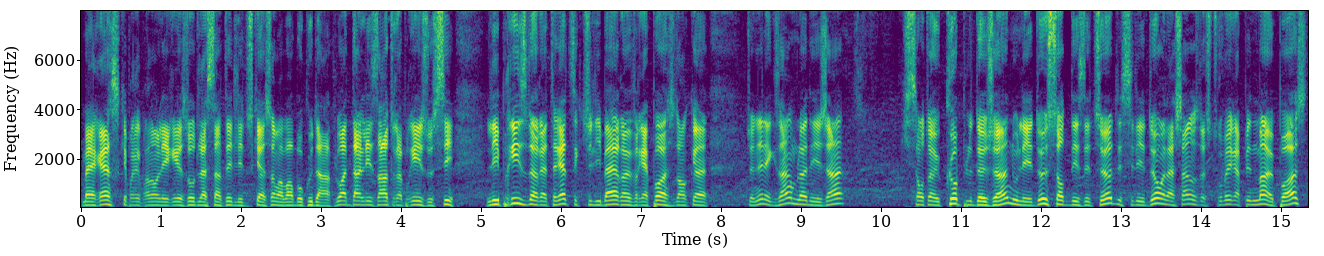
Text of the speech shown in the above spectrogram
mais reste que, prenons les réseaux de la santé et de l'éducation, on va avoir beaucoup d'emplois. Dans les entreprises aussi. Les prises de retraite, c'est que tu libères un vrai poste. Donc, euh, je donne l'exemple des gens qui sont un couple de jeunes où les deux sortent des études et si les deux ont la chance de se trouver rapidement un poste,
